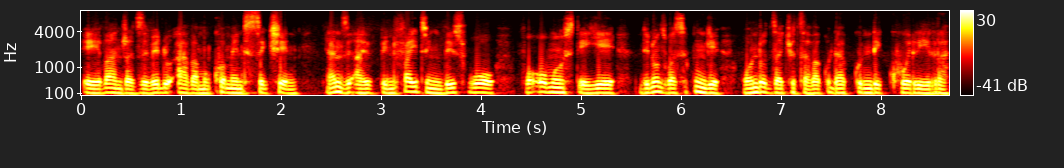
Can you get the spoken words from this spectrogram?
eh, vahanzvadzi vedu ava mucomment section. Hanzi ihave been fighting this war for almost a year. Ndinonzwa sekunge hondo dzacho dzava kuda kundikurira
